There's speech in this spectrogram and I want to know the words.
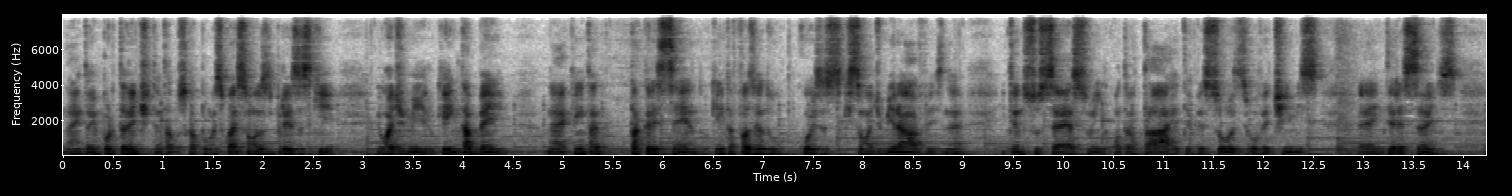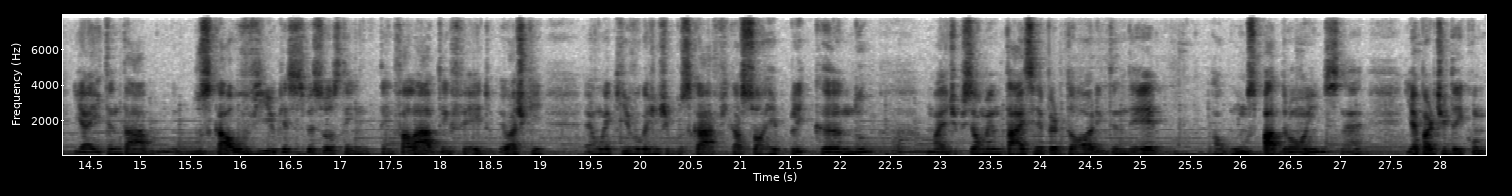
né? Então é importante tentar buscar, mas quais são as empresas que eu admiro? Quem está bem? Né? Quem está tá crescendo? Quem está fazendo coisas que são admiráveis, né? E tendo sucesso em contratar, reter pessoas, desenvolver times é, interessantes. E aí tentar buscar ouvir o que essas pessoas têm, têm falado, têm feito. Eu acho que é um equívoco a gente buscar ficar só replicando, mas a gente precisa aumentar esse repertório, entender alguns padrões, né? E a partir daí com,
